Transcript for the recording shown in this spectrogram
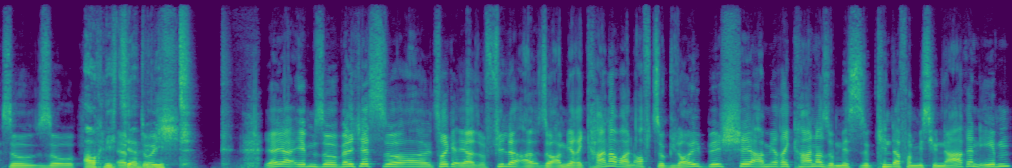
so, so auch nicht sehr äh, durch. Ja, ja, ebenso, wenn ich jetzt so äh, zurück, ja, so viele, äh, so Amerikaner waren oft so gläubische Amerikaner, so, so Kinder von Missionaren eben,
